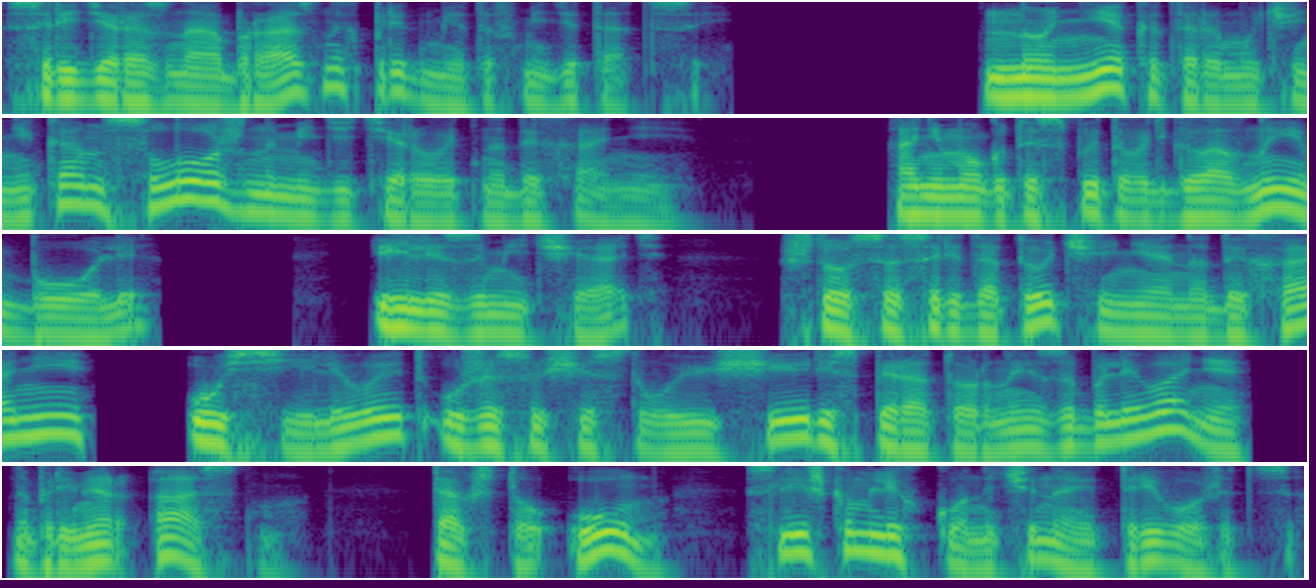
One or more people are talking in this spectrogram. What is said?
среди разнообразных предметов медитации. Но некоторым ученикам сложно медитировать на дыхании. Они могут испытывать головные боли или замечать, что сосредоточение на дыхании усиливает уже существующие респираторные заболевания, например, астму, так что ум слишком легко начинает тревожиться.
